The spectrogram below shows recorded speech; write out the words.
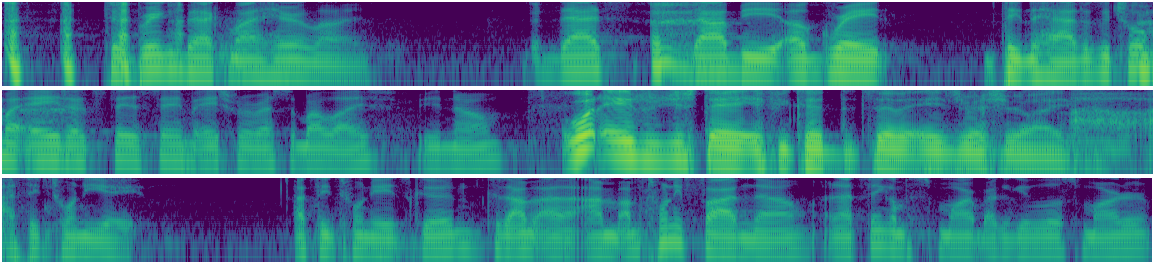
to bring back my hairline. That's that'd be a great thing to have. To control my age, I'd stay the same age for the rest of my life. You know. What age would you stay if you could stay the age the rest of your life? Uh, I think 28. I think 28 is good because I'm, I'm I'm 25 now, and I think I'm smart. But I could get a little smarter.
